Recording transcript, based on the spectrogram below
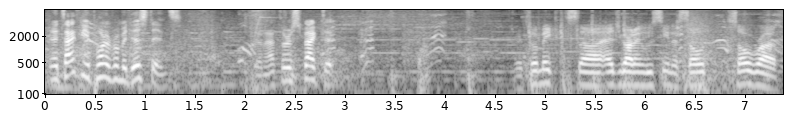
and attack the opponent from a distance. You're gonna have to respect it. It's what makes uh, Edgeguard and Lucina so so rough.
